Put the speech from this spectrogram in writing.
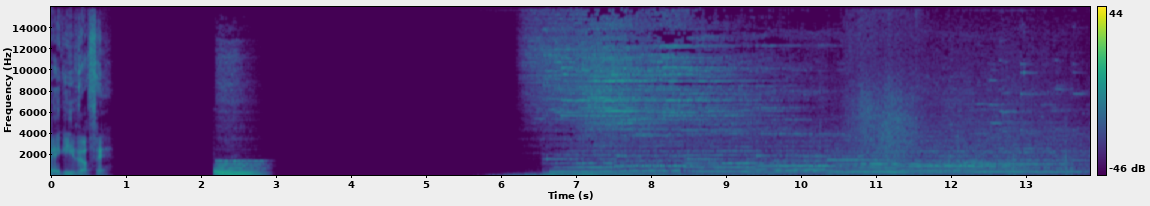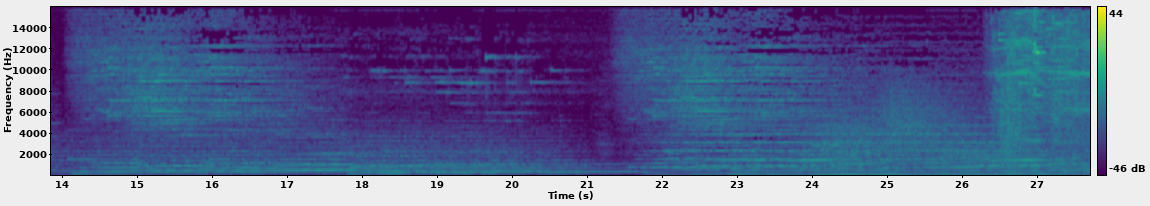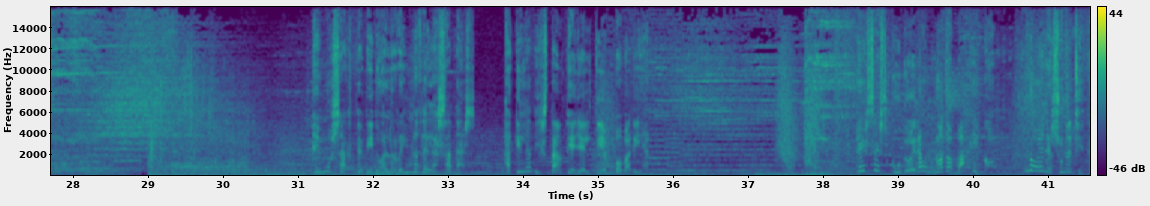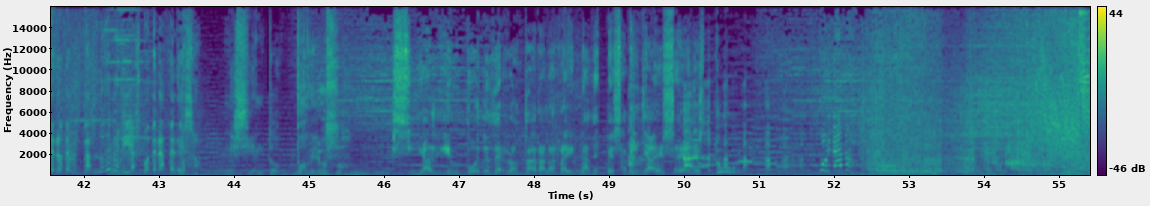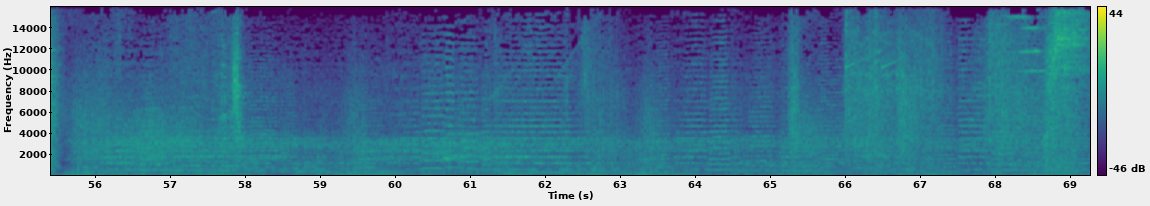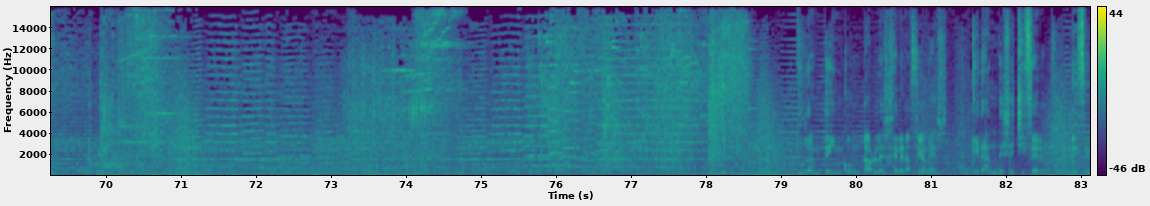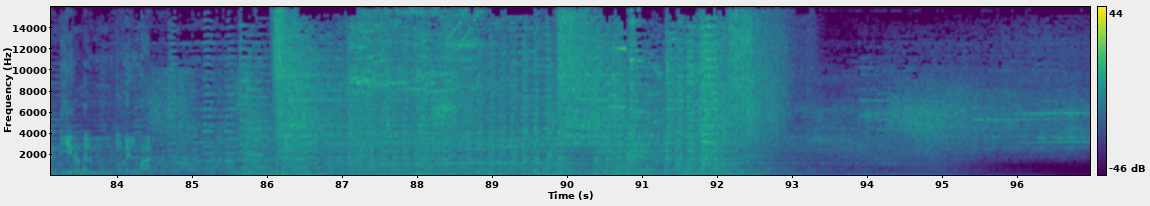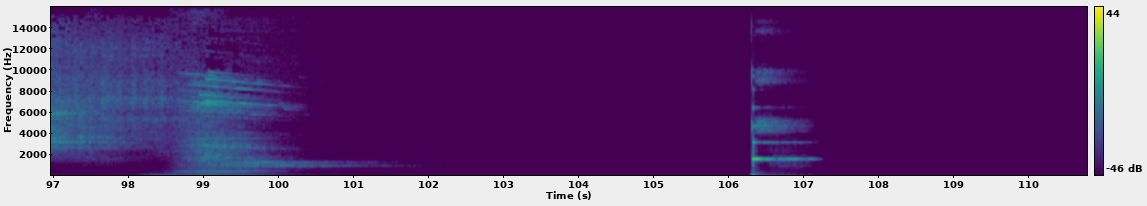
Peggy 12. Hemos accedido al reino de las hadas. Aquí la distancia y el tiempo varían. Ese escudo era un nodo mágico. No eres un hechicero de verdad. No deberías poder hacer eso. Me siento poderoso. Si alguien puede derrotar a la reina de pesadilla, ese eres tú. ¡Cuidado! Durante incontables generaciones, grandes hechiceros defendieron el mundo del mal.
